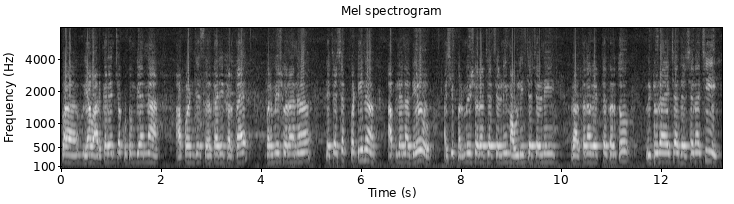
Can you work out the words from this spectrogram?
प- या वारकऱ्यांच्या कुटुंबियांना आपण जे सहकार्य करताय परमेश्वरानं त्याच्या शतपटीनं आपल्याला देव अशी परमेश्वराच्या चरणी माऊलींच्या चरणी प्रार्थना व्यक्त करतो. विठुरायाच्या दर्शनाची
